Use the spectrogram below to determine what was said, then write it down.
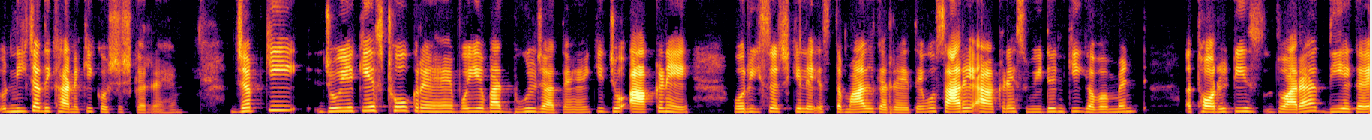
नीचा दिखाने की कोशिश कर रहे हैं। जबकि जो ये केस ठोक रहे हैं, वो ये बात भूल जाते हैं कि जो आंकड़े वो रिसर्च के लिए इस्तेमाल कर रहे थे, वो सारे आंकड़े स्वीडन की गवर्नमेंट अथॉरिटीज द्वारा दिए गए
